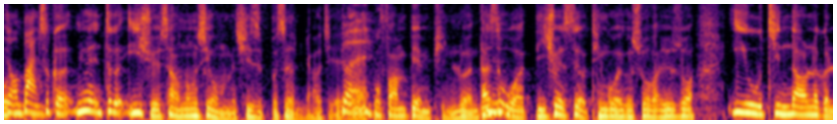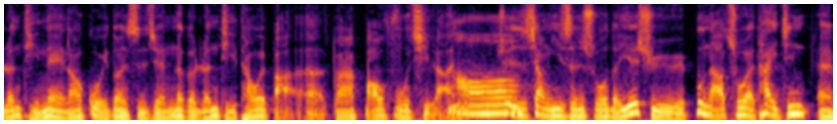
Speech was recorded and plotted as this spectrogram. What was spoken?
怎么办？这个因为这个医学上的东西，我们其实不是很了解，对，不方便评论。但是我的确是有听过一个说法，就是说异物进到那个人体内，然后过一段时间，那个人体它会把呃把它包覆起来。哦，确实像医生说的，也许不拿出来，它已经呃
